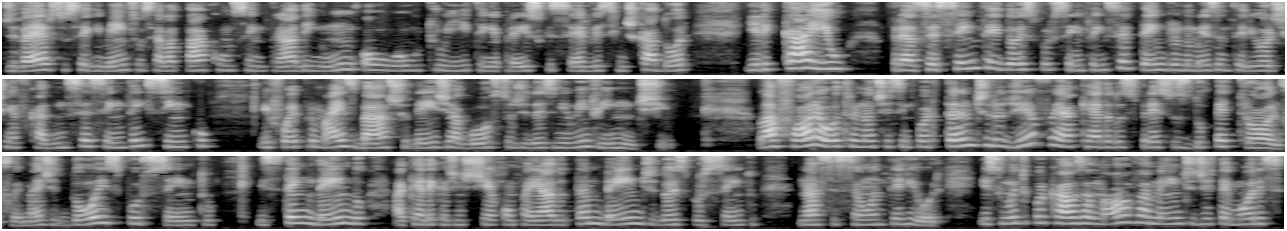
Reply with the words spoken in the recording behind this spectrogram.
diversos segmentos, ou se ela está concentrada em um ou outro item, é para isso que serve esse indicador, e ele caiu para 62% em setembro, no mês anterior tinha ficado em 65% e foi para o mais baixo desde agosto de 2020. Lá fora, outra notícia importante do dia foi a queda dos preços do petróleo, foi mais de 2%, estendendo a queda que a gente tinha acompanhado também de 2% na sessão anterior. Isso muito por causa novamente de temores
